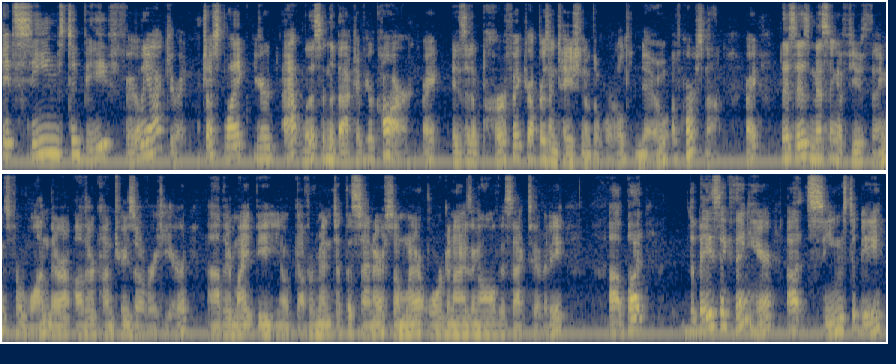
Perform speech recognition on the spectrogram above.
it seems to be fairly accurate. Just like your atlas in the back of your car, right? Is it a perfect representation of the world? No, of course not, right? This is missing a few things. For one, there are other countries over here. Uh, there might be, you know, government at the center somewhere organizing all this activity. Uh, but the basic thing here uh, seems to be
